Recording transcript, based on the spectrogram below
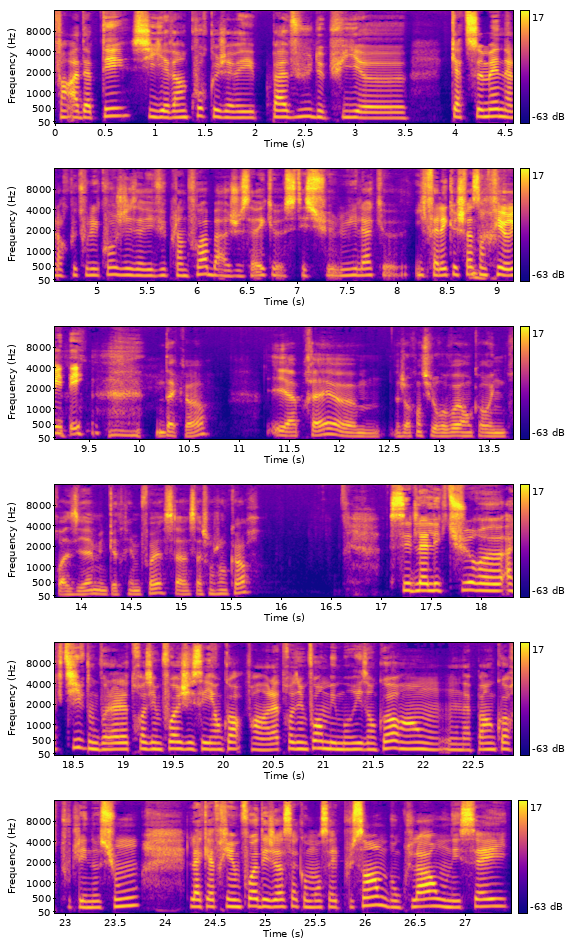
enfin adapter. S'il y avait un cours que j'avais pas vu depuis euh, quatre semaines, alors que tous les cours je les avais vus plein de fois, bah je savais que c'était celui-là que il fallait que je fasse en priorité. D'accord. Et après, euh, genre quand tu le revois encore une troisième, une quatrième fois, ça, ça change encore? C'est de la lecture euh, active, donc voilà, la troisième fois, j'essaye encore. Enfin, la troisième fois, on mémorise encore. Hein, on n'a pas encore toutes les notions. La quatrième fois, déjà, ça commence à être plus simple. Donc là, on essaye.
